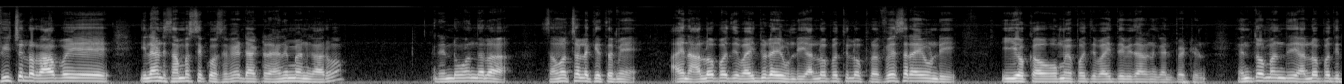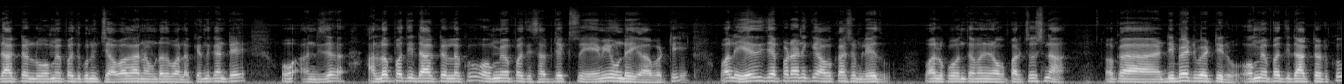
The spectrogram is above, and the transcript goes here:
ఫ్యూచర్లో రాబోయే ఇలాంటి సమస్య కోసమే డాక్టర్ హనుమాన్ గారు రెండు వందల సంవత్సరాల క్రితమే ఆయన అలోపతి వైద్యుడై ఉండి అలోపతిలో ప్రొఫెసర్ అయి ఉండి ఈ యొక్క హోమియోపతి వైద్య విధానాన్ని కనిపెట్టిండు. ఎంతోమంది అలోపతి డాక్టర్లు హోమియోపతి గురించి అవగాహన ఉండదు వాళ్ళకి. ఎందుకంటే నిజ అలోపతి డాక్టర్లకు హోమియోపతి సబ్జెక్ట్స్ ఏమీ ఉండవు కాబట్టి వాళ్ళు ఏది చెప్పడానికి అవకాశం లేదు. వాళ్ళు కొంతమంది ఒక పరి ఒక డిబేట్ పెట్టిరు హోమియోపతి డాక్టర్కు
